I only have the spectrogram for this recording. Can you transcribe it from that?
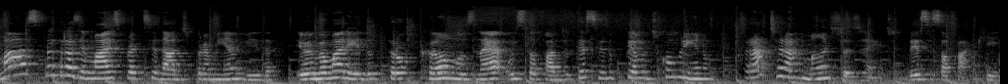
Mas para trazer mais praticidade para minha vida, eu e meu marido trocamos, né, o estofado de tecido pelo de courino. Para tirar manchas, gente, desse sofá aqui,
